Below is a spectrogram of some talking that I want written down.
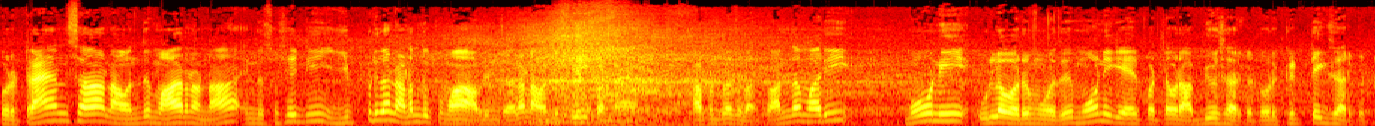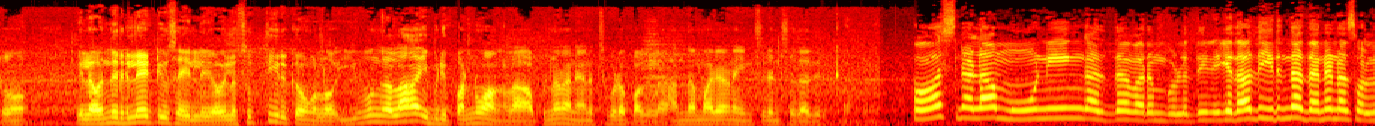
ஒரு ட்ரான்ஸாக நான் வந்து மாறினேன்னா இந்த சொசைட்டி இப்படி தான் நடந்துக்குமா அப்படின்றதெல்லாம் நான் வந்து ஃபீல் பண்ணேன் அப்படின்னு தான் சொல்லலாம் ஸோ அந்த மாதிரி மோனி உள்ளே வரும்போது மோனிக்கு ஏற்பட்ட ஒரு அப்யூஸாக இருக்கட்டும் ஒரு கிரிட்டிக்ஸாக இருக்கட்டும் இல்லை வந்து ரிலேட்டிவ் சைட்லையோ இல்லை சுற்றி இருக்கவங்களோ இவங்கெல்லாம் இப்படி பண்ணுவாங்களா அப்படின்னு நான் நினச்சி கூட பார்க்கல. அந்த மாதிரியான இன்சிடென்ட்ஸ் ஏதாவது இருக்கா? பர்சனலாக மூனிங்கிறத வரும் பொழுது ஏதாவது இருந்தால் தானே நான் சொல்ல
